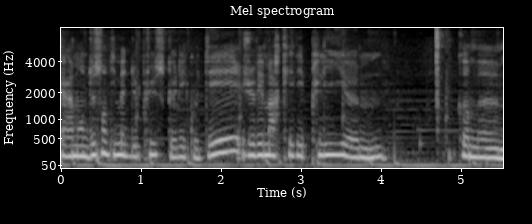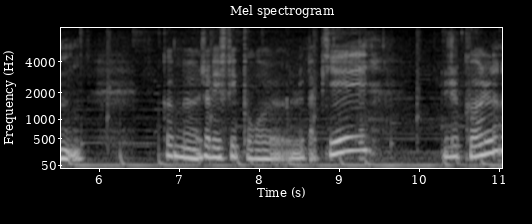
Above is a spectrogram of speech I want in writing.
carrément 2 cm de plus que les côtés. Je vais marquer les plis comme comme j'avais fait pour le papier. Je colle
